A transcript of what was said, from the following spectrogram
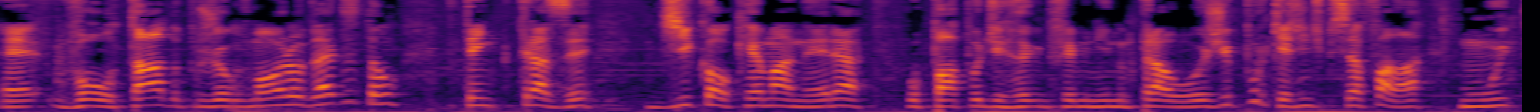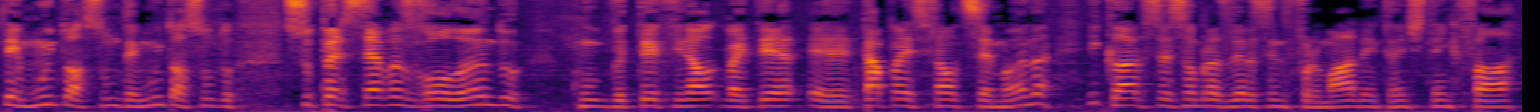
é, voltado pro jogo do Mauro Blacks, então tem que trazer de qualquer maneira o papo de rugby feminino pra hoje, porque a gente precisa falar muito, tem muito assunto, tem muito assunto. Super Sevens rolando, vai ter final, vai ter é, etapa esse final de semana, e claro, seleção brasileira sendo formada, então a gente tem que falar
